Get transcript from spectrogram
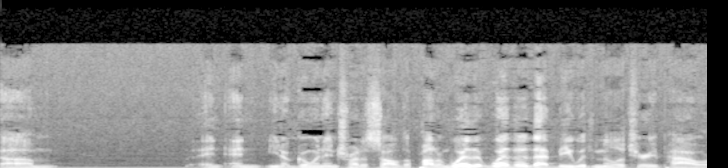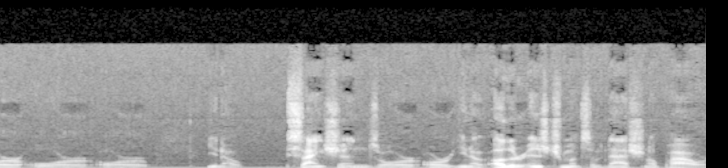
Um, and, and you know go in and try to solve the problem, whether whether that be with military power or or you know sanctions or or you know other instruments of national power.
